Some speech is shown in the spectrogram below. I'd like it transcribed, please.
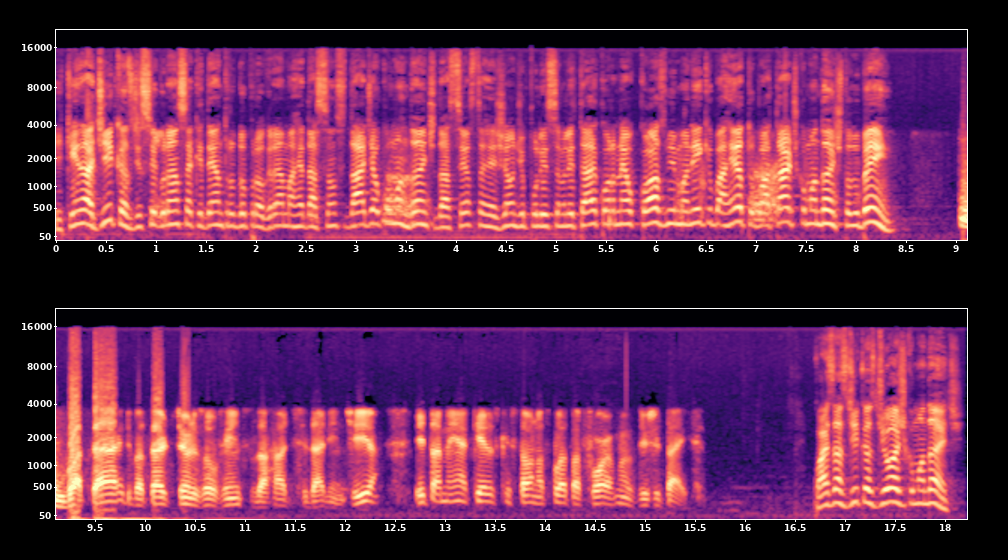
e quem dá dicas de segurança aqui dentro do programa Redação Cidade é o comandante da 6 Região de Polícia Militar, Coronel Cosme Manique Barreto. Boa tarde, comandante, tudo bem? Boa tarde, boa tarde, senhores ouvintes da Rádio Cidade em Dia e também aqueles que estão nas plataformas digitais. Quais as dicas de hoje, comandante?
